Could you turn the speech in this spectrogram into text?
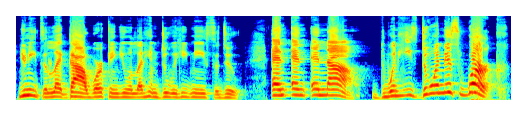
you need to let God work in you and let Him do what He needs to do. And and and now, when He's doing this work,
